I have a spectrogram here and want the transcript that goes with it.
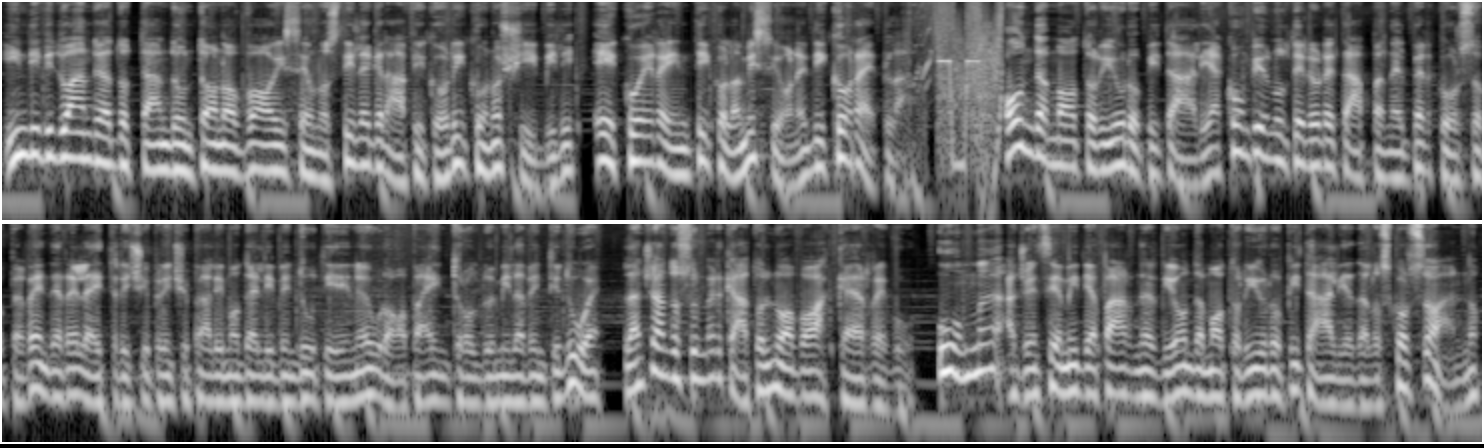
individuando e adottando un tono of voice e uno stile grafico riconoscibili e coerenti con la missione di Corepla. Honda Motor Europe Italia compie un'ulteriore tappa nel percorso per rendere elettrici i principali modelli venduti in Europa entro il 2022, lanciando sul mercato il nuovo HRV. UM, agenzia media partner di Honda Motor Europe Italia dallo scorso anno,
